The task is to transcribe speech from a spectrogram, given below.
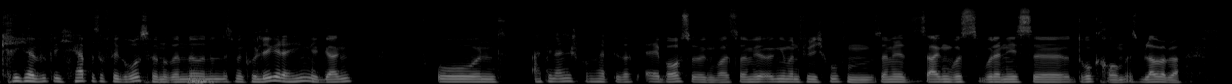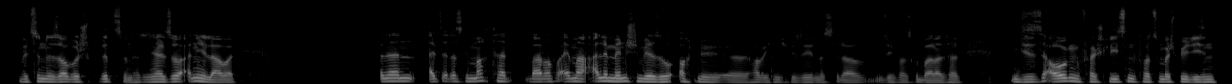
krieg ich ja wirklich Herpes auf der Großhirnrinde und dann ist mein Kollege da hingegangen und hat ihn angesprochen, hat gesagt, ey, brauchst du irgendwas? Sollen wir irgendjemanden für dich rufen? Sollen wir jetzt sagen, wo der nächste Druckraum ist? Bla bla bla. Willst du eine saubere Spritze? Und hat ihn halt so angelabert. Und dann, als er das gemacht hat, waren auf einmal alle Menschen wieder so, ach nö, äh, habe ich nicht gesehen, dass er da sich was geballert hat. Und dieses Augenverschließen vor zum Beispiel diesen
